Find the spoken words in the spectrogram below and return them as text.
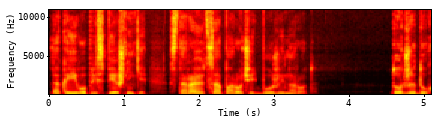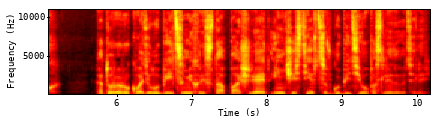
так и его приспешники стараются опорочить Божий народ. Тот же дух, который руководил убийцами Христа, поощряет и нечестивцев губить его последователей.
